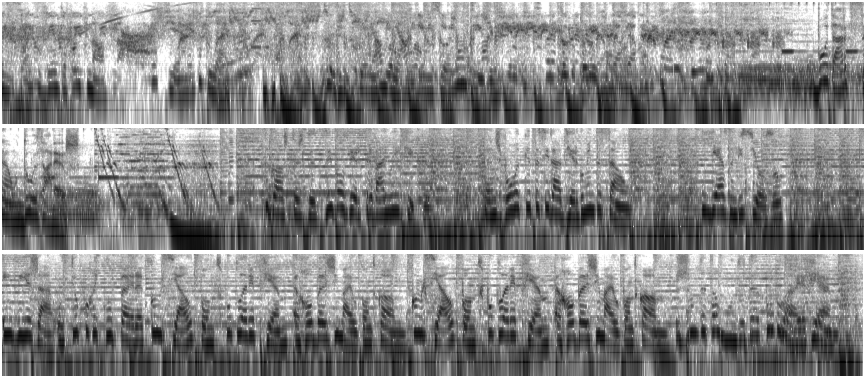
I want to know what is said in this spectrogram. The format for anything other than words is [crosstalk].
frequência 90.9. FM Popular. Estúdio em Almofre, emissor Montijo via net para todo o planeta. Boa tarde, são duas horas. Se gostas de desenvolver trabalho em equipe, tens boa capacidade de argumentação e és ambicioso, envia já o teu currículo para comercial.popularfm.gmail.com comercial.popularfm.gmail.com Junta-te ao mundo da Popular FM.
